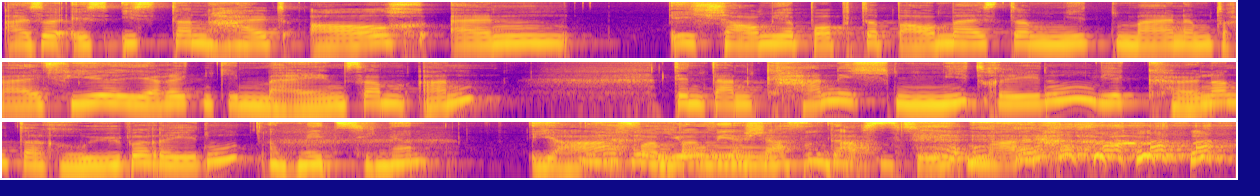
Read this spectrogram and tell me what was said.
Also es ist dann halt auch ein, ich schaue mir Bob der Baumeister mit meinem drei-, vierjährigen gemeinsam an. Denn dann kann ich mitreden, wir können darüber reden. Und mitsingen? Ja, von jo, wir schaffen das. Ab zehnten Mal.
